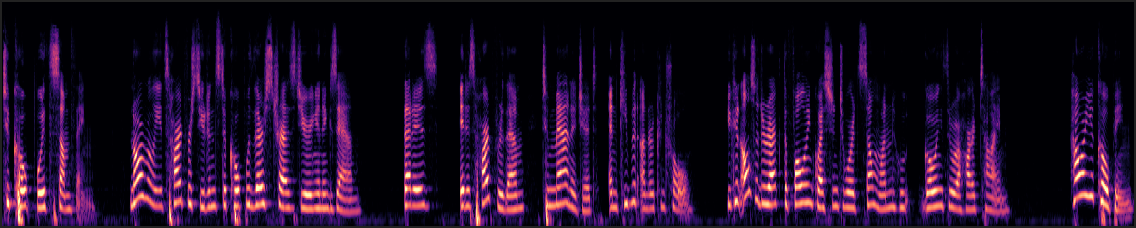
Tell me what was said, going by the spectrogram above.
to cope with something. Normally, it's hard for students to cope with their stress during an exam. That is, it is hard for them to manage it and keep it under control. You can also direct the following question towards someone who going through a hard time. How are you coping?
